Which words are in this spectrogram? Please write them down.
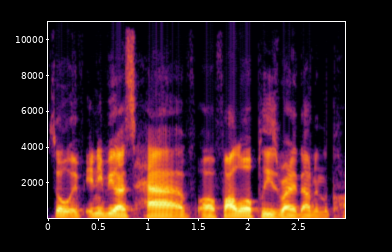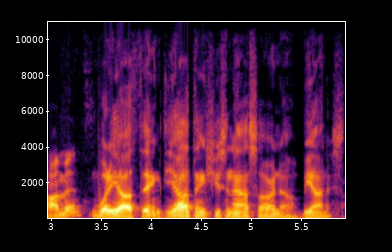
So if any of you guys have a follow up, please write it down in the comments. What do y'all think? Do y'all think she's an asshole or no? Be honest.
